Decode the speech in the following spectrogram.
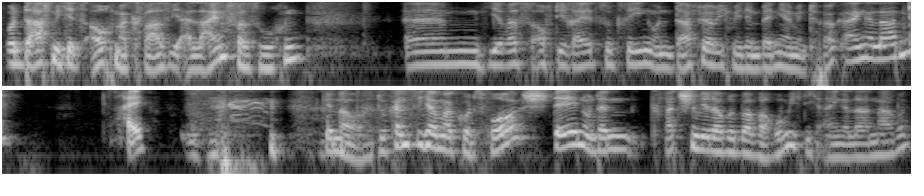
und darf mich jetzt auch mal quasi allein versuchen, ähm, hier was auf die Reihe zu kriegen. Und dafür habe ich mir den Benjamin Türk eingeladen. Hi. genau. Du kannst dich ja mal kurz vorstellen und dann quatschen wir darüber, warum ich dich eingeladen habe.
